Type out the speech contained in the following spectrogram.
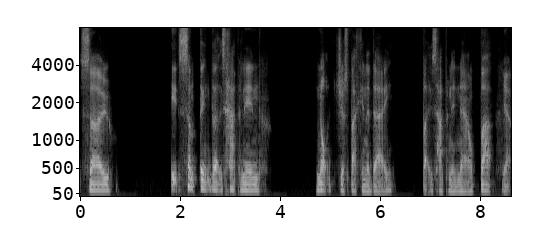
So it's something that is happening not just back in the day, but it's happening now. But Yeah.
